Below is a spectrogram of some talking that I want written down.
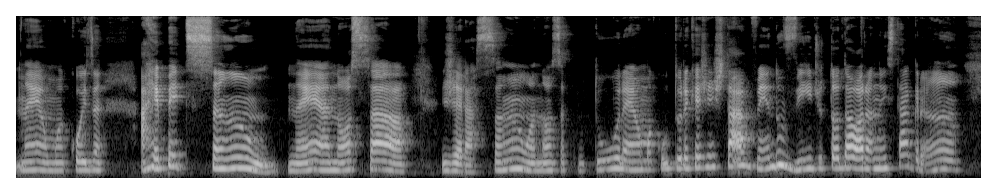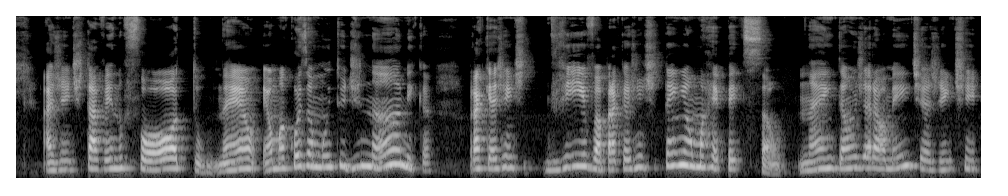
né? Uma coisa, a repetição, né? A nossa geração, a nossa cultura é uma cultura que a gente está vendo vídeo toda hora no Instagram, a gente está vendo foto, né? É uma coisa muito dinâmica para que a gente viva, para que a gente tenha uma repetição, né? Então, geralmente a gente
